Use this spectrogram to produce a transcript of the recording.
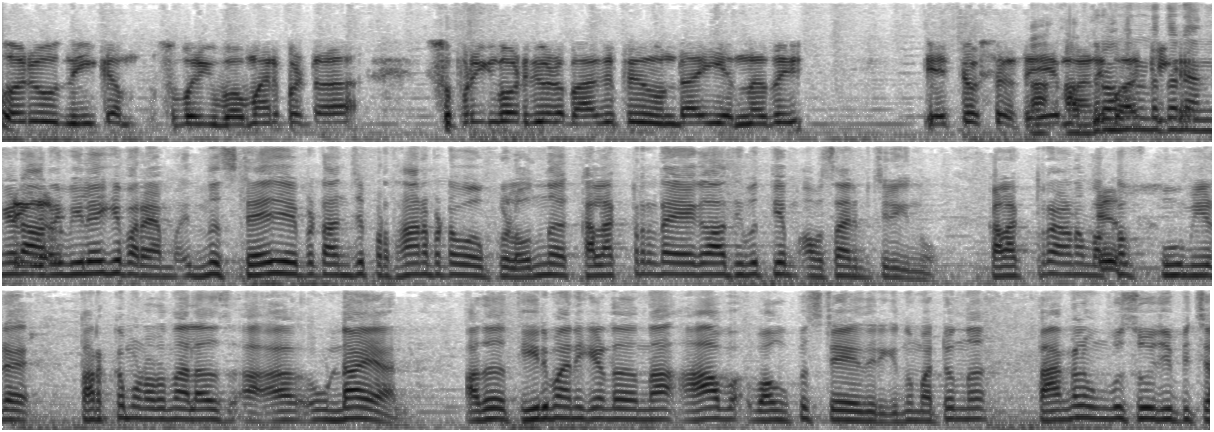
ഒരു നീക്കം സുപ്രീം ബഹുമാനപ്പെട്ട സുപ്രീം കോടതിയുടെ ഭാഗത്ത് നിന്നുണ്ടായി എന്നത് അബ്ദുറഹ്മാൻ അങ്ങയുടെ അറിവിലേക്ക് പറയാം. ഇന്ന് സ്റ്റേ ചെയ്യപ്പെട്ട അഞ്ച് പ്രധാനപ്പെട്ട വകുപ്പുകൾ. ഒന്ന് കളക്ടറുടെ ഏകാധിപത്യം അവസാനിപ്പിച്ചിരിക്കുന്നു. കളക്ടറാണ് വഖഫ് ഭൂമിയുടെ തർക്കമുണർന്നാൽ അത് ഉണ്ടായാൽ അത് തീരുമാനിക്കേണ്ടതെന്ന ആ വകുപ്പ് സ്റ്റേ ചെയ്തിരിക്കുന്നു. മറ്റൊന്ന് താങ്കൾ മുമ്പ് സൂചിപ്പിച്ച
